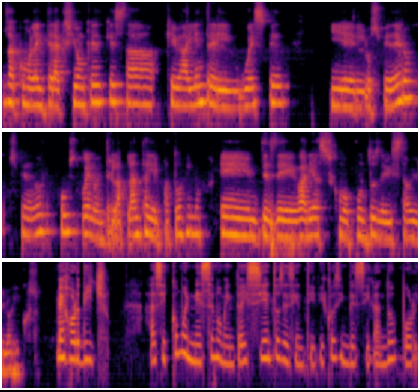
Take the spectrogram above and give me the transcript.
o sea, como la interacción que, que, está, que hay entre el huésped y el hospedero, hospedador, host, bueno, entre la planta y el patógeno, eh, desde varios como puntos de vista biológicos. Mejor dicho, Así como en este momento hay cientos de científicos investigando por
